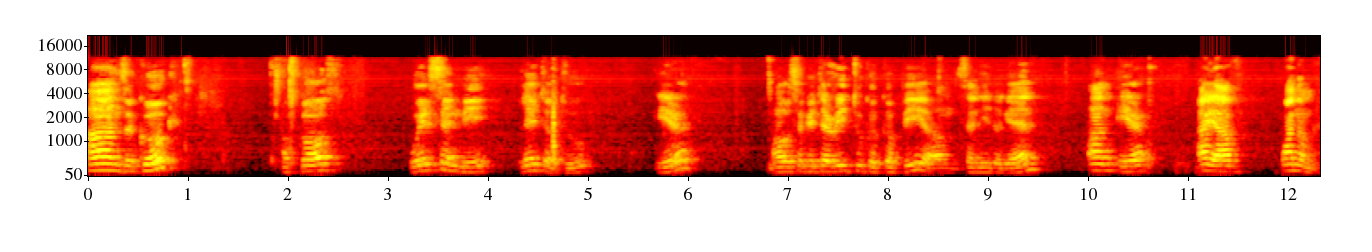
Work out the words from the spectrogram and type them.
And the cook, of course, will send me letter two here. Our secretary took a copy and sent it again. And here I have one omelette.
